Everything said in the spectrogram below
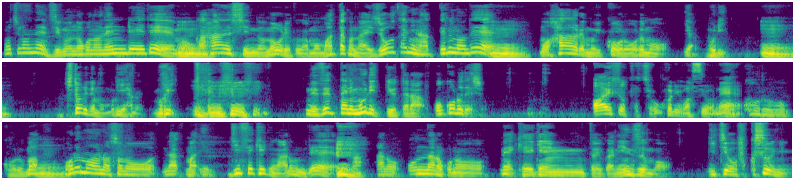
もちろんね、自分のこの年齢で、もう下半身の能力がもう全くない状態になってるので、うん。もうハーレムイコール俺も、いや、無理。うん。一人でも無理やのに、無理。で、絶対に無理って言ったら怒るでしょ。ああいう人たち怒りますよね。怒る怒る。まあ、うん俺もあの、その、な、まあ、人生経験があるんで、まあ、あの、女の子のね、経験というか人数も、一応複数人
